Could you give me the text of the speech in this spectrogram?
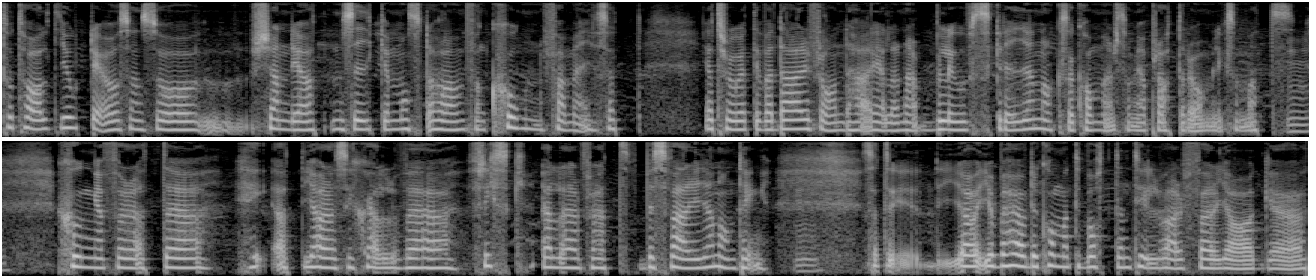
totalt gjort det och sen så kände jag att musiken måste ha en funktion för mig. Så jag tror att det var därifrån det här, hela den här blues-grejen också kommer som jag pratade om. Liksom att Mm. sjunga för att, eh, att göra sig själv eh, frisk eller för att besvärja någonting. Mm. Så eh, jag, jag behövde komma till botten till varför jag eh,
